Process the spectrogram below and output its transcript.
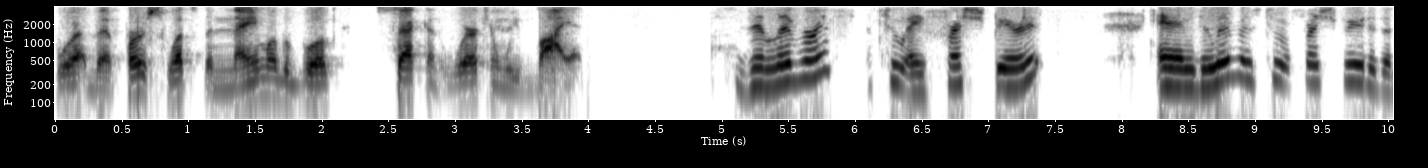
where the first, what's the name of the book? Second, where can we buy it? Deliverance to a Fresh Spirit. And Deliverance to a Fresh Spirit is a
